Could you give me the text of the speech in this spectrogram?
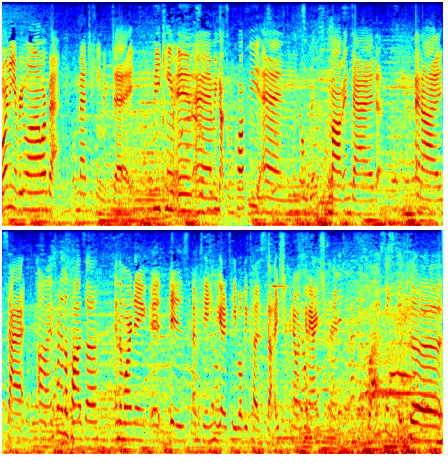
morning everyone, we're back. Magic Kingdom Day. We came in and we got some coffee and mom and dad and I sat uh, in front of the plaza in the morning. It is empty and you can get a table because the ice cream, no one's getting ice cream. The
